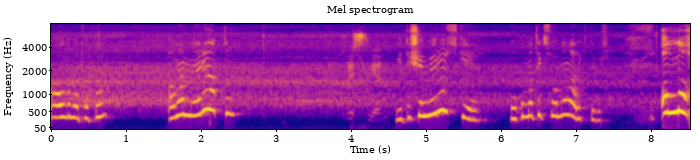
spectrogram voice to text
Aldım o topu. Anam nereye attım? Yetişemiyoruz ki. Dokunmatik sorunu var ikide bir. Allah!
